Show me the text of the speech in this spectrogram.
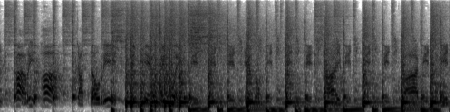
ต่อไปท่ารีดผ้า จับเตารีดบิดเอวไปด้วยบิดบิดบิดเอวต้องบิดบิดบิดซ้ายบิดบิดบิดขวาบิดบิด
